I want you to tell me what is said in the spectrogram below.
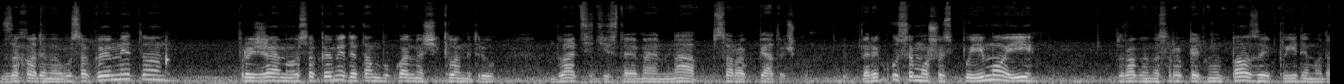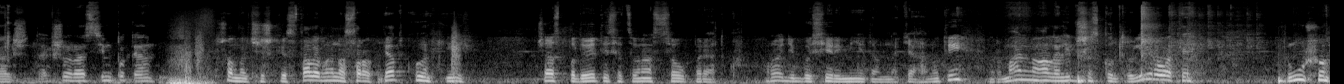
Заходимо в проїжджаємо високою мито, там буквально ще кілометрів 20 і стаємо на 45-ку. Перекусимо, щось поїмо і зробимо 45 минут паузи і поїдемо далі. Так що раз всім пока. Що, мальчишки, стали ми на 45-ку і час подивитися, це у нас все в порядку. Вроді би сірі мені там натягнуті, нормально, але ліпше сконтролювати, тому що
